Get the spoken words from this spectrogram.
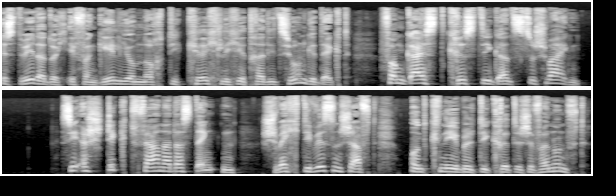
ist weder durch Evangelium noch die kirchliche Tradition gedeckt, vom Geist Christi ganz zu schweigen. Sie erstickt ferner das Denken, schwächt die Wissenschaft und knebelt die kritische Vernunft.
